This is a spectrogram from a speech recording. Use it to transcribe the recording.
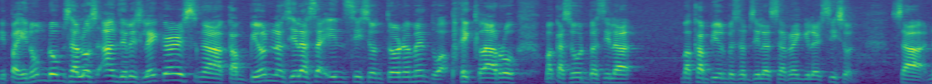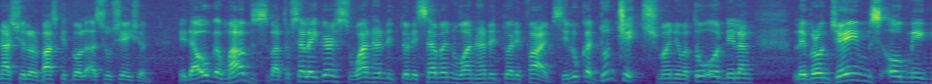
Nipahinomdom sa Los Angeles Lakers nga kampiyon lang sila sa in-season tournament. Wa pa'y klaro makasud ba sila makampiyon ba sila sa regular season sa National Basketball Association. Nidaog ang Mavs batok sa Lakers 127-125. Si Luka Doncic man ni matuod nilang LeBron James og ni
